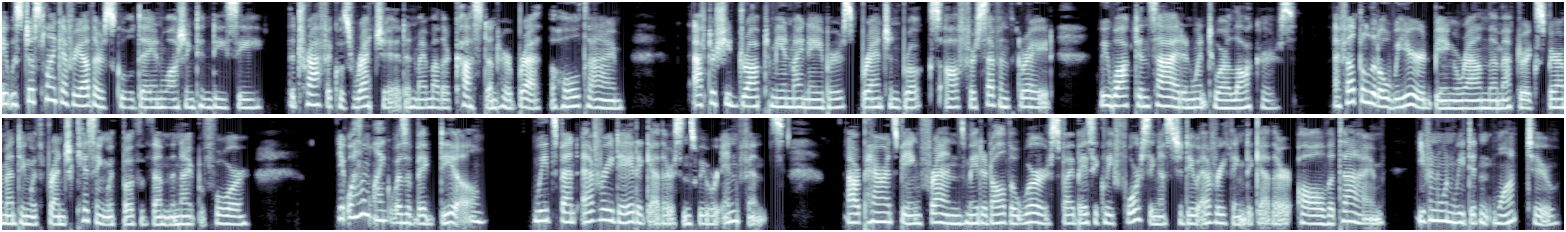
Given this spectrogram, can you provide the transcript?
It was just like every other school day in Washington, D.C. The traffic was wretched, and my mother cussed under her breath the whole time. After she'd dropped me and my neighbors, Branch and Brooks, off for seventh grade, we walked inside and went to our lockers. I felt a little weird being around them after experimenting with French kissing with both of them the night before. It wasn't like it was a big deal. We'd spent every day together since we were infants. Our parents being friends made it all the worse by basically forcing us to do everything together all the time, even when we didn't want to.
